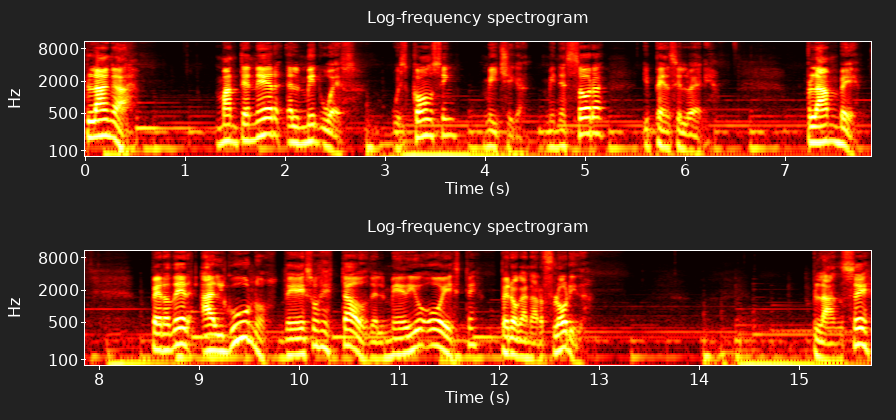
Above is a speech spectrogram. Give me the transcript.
Plan A. Mantener el Midwest, Wisconsin, Michigan, Minnesota y Pennsylvania. Plan B. Perder algunos de esos estados del medio oeste, pero ganar Florida. Plan C.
